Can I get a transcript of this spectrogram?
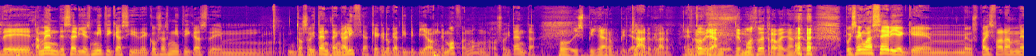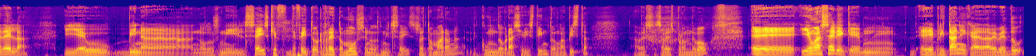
de tamén de series míticas e de cousas míticas de mm, dos 80 en Galicia, que creo que a ti te pillaron de mozo, non? Os 80. Pois pillaron, pillaron. Claro, claro. E Entonces... traballando, de mozo e traballando. pois hai unha serie que mm, meus pais falaránme dela, E eu vina no 2006, que de feito retomouse no 2006, retomárona, cun dobraxe distinto, unha pista, a ver se sabes por onde vou. Eh, e é unha serie que mm, é británica, é da BB2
